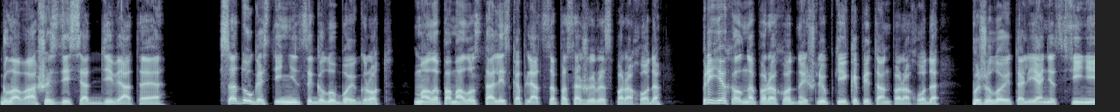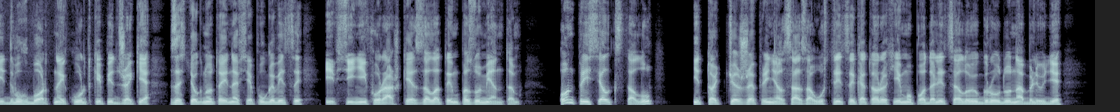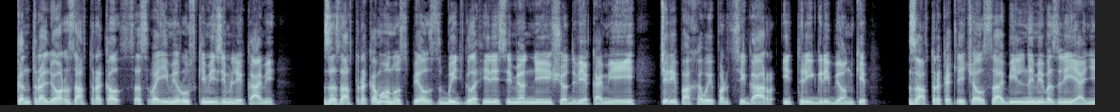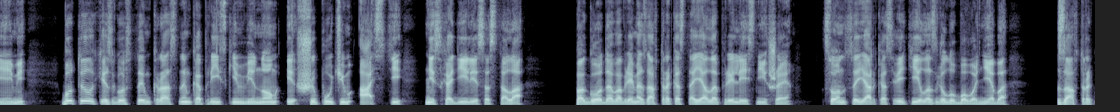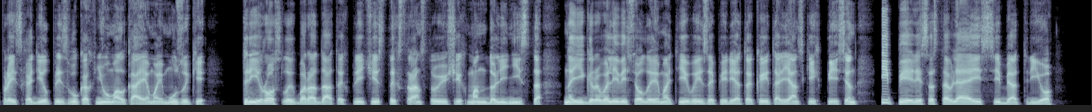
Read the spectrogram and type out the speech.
Глава 69. В саду гостиницы «Голубой грот» мало-помалу стали скопляться пассажиры с парохода. Приехал на пароходной шлюпке и капитан парохода, пожилой итальянец в синей двухбортной куртке-пиджаке, застегнутой на все пуговицы, и в синей фуражке с золотым позументом. Он присел к столу и тотчас же принялся за устрицы, которых ему подали целую груду на блюде — Контролер завтракал со своими русскими земляками. За завтраком он успел сбыть Глафире Семенне еще две камеи, черепаховый портсигар и три гребенки. Завтрак отличался обильными возлияниями. Бутылки с густым красным каприйским вином и шипучим асти не сходили со стола. Погода во время завтрака стояла прелестнейшая. Солнце ярко светило с голубого неба. Завтрак происходил при звуках неумолкаемой музыки. Три рослых, бородатых, плечистых, странствующих мандолиниста наигрывали веселые мотивы из опереток и итальянских песен и пели, составляя из себя трио.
